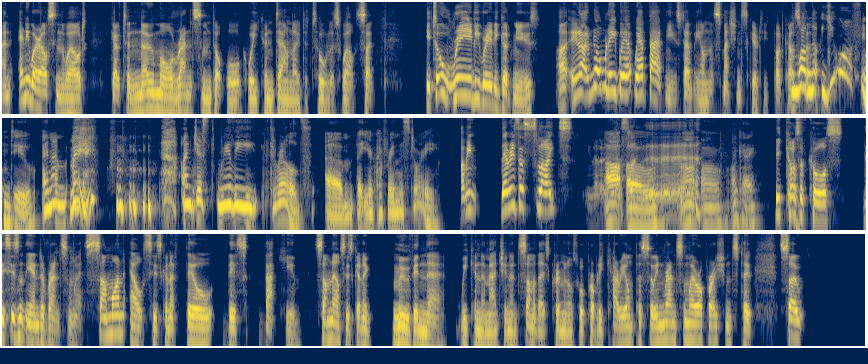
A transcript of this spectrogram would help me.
And anywhere else in the world, go to nomoreransom.org where you can download a tool as well. So it's all really, really good news. Uh, you know, normally we have, we have bad news, don't we, on the Smashing Security podcast? well, no, you often do, and I'm Me? I'm just really thrilled um, that you're covering this story. I mean, there is a slight, you know, Uh oh. uh, Uh oh. Okay. Because, of course, this isn't the end of ransomware. Someone else is going to fill this vacuum. Someone else is going to move in there, we can imagine. And some of those criminals will probably carry on pursuing ransomware operations too. So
